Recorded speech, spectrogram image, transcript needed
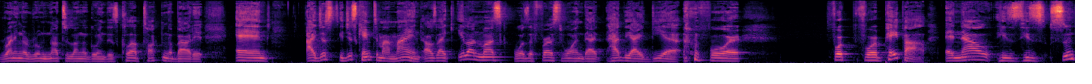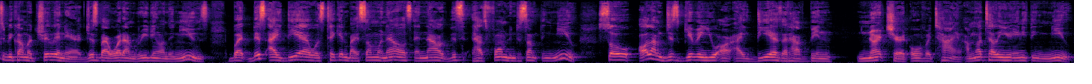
running a room not too long ago in this club talking about it. And I just, it just came to my mind. I was like, Elon Musk was the first one that had the idea for for for PayPal, and now he's he's soon to become a trillionaire just by what I'm reading on the news. But this idea was taken by someone else, and now this has formed into something new. So all I'm just giving you are ideas that have been nurtured over time. I'm not telling you anything new.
